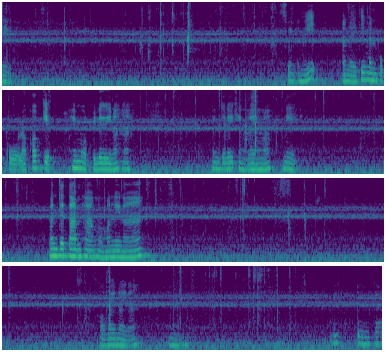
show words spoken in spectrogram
นี่ ส่วนอันนี้ อันไหนที่มันโผล่ๆแล้วก็เก็บให้หมดไปเลยนะคะ มันจะได้แข็งแรงเนาะนี่ มันจะตามทางของมันเลยนะขอไว้หน่อยนะอืมปืนเก่า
